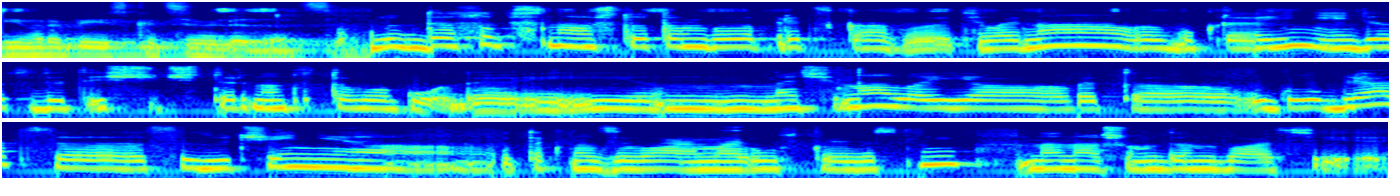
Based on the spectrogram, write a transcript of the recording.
европейской цивилизации? Ну да, собственно, что там было предсказывать? Война в Украине идет с 2014 года. И начинала я это углубляться с изучения так называемой русской весны на нашем Донбассе.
